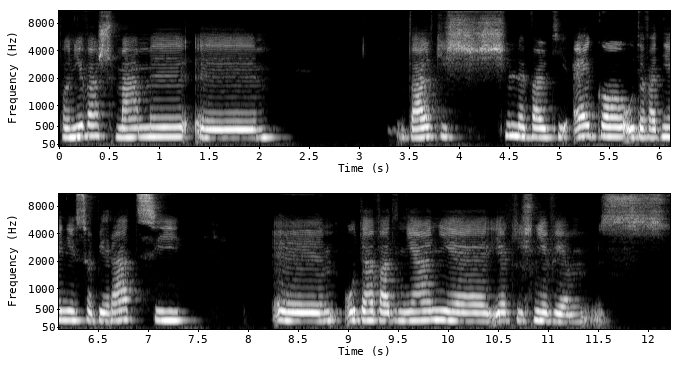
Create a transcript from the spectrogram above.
ponieważ mamy yy, walki, silne walki ego, udowadnianie sobie racji, udowadnianie jakiś, nie wiem, z...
